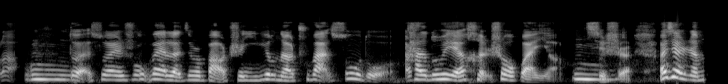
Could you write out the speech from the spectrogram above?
了。嗯，对，所以说为了就是保持一定的出版速度，他的东西也很受欢迎。嗯其实，而且人们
